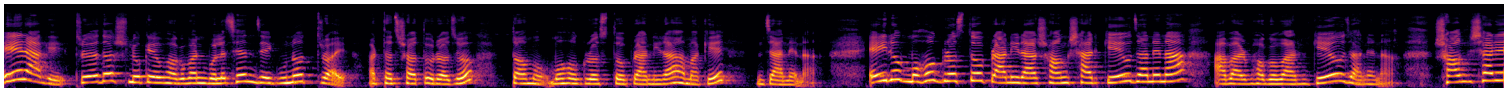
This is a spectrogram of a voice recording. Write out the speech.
এর আগে ত্রয়োদশ শ্লোকেও ভগবান বলেছেন যে গুণত্রয়, অর্থাৎ শতরজ, তম মোহগ্রস্ত প্রাণীরা আমাকে জানে না। এইরূপ মোহগ্রস্ত প্রাণীরা সংসার কেউ জানে না, আবার ভগবান কেউ জানে না। সংসারে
